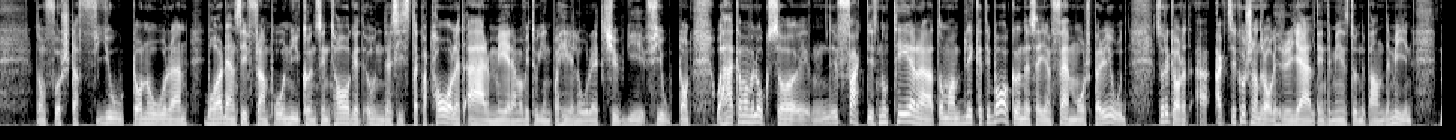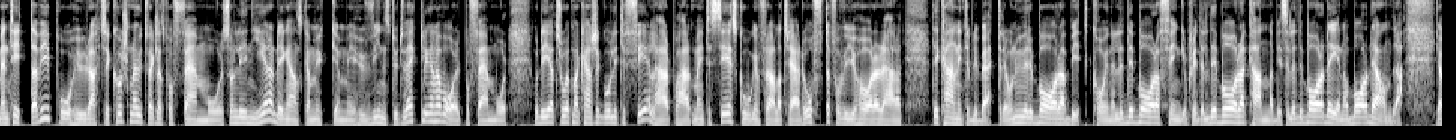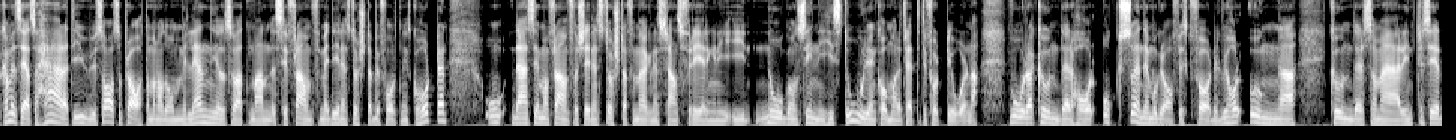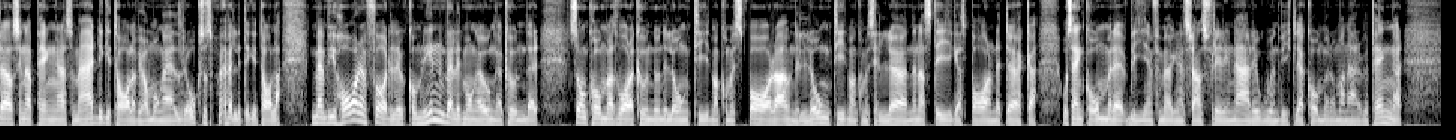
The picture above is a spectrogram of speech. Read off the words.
de första 14 åren. Bara den siffran på nykundsintaget under sista kvartalet är mer än vad vi tog in på helåret 2014. Och här kan man väl också eh, faktiskt notera att om man blickar tillbaka under sig en femårsperiod så är det klart att aktiekurserna har dragit rejält, inte minst under pandemin. Men tittar vi på hur aktiekurserna utvecklats på fem år så linjerar det ganska mycket med hur vinstutvecklingen har varit på fem år. Och det jag tror att man kanske går lite fel här på här, att man inte ser skogen för alla träd. Och ofta får vi ju höra det här att det kan inte bli bättre och nu är det bara bitcoin eller det är bara fingerprint eller det är bara cannabis eller det är bara det ena och bara det andra. Jag kan väl säga så här att i USA så pratar man om de millennials och att man ser framför mig, det är den största befolkningskohorten och där ser man framför sig den största förmögenhetstransfereringen i, i någonsin i historien kommande 30-40 åren. Våra kunder har också en demografisk fördel. Vi har unga kunder som är intresserade av sina pengar, som är digitala. Vi har många äldre också som är väldigt digitala. Men vi har en fördel, det kommer in väldigt många unga kunder som kommer att vara kunder under lång tid. Man kommer spara under lång tid, man kommer se lönerna stiga, sparandet öka och sen kommer det bli en förmögenhetstransferering när det oundvikliga kommer om man ärver pengar.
